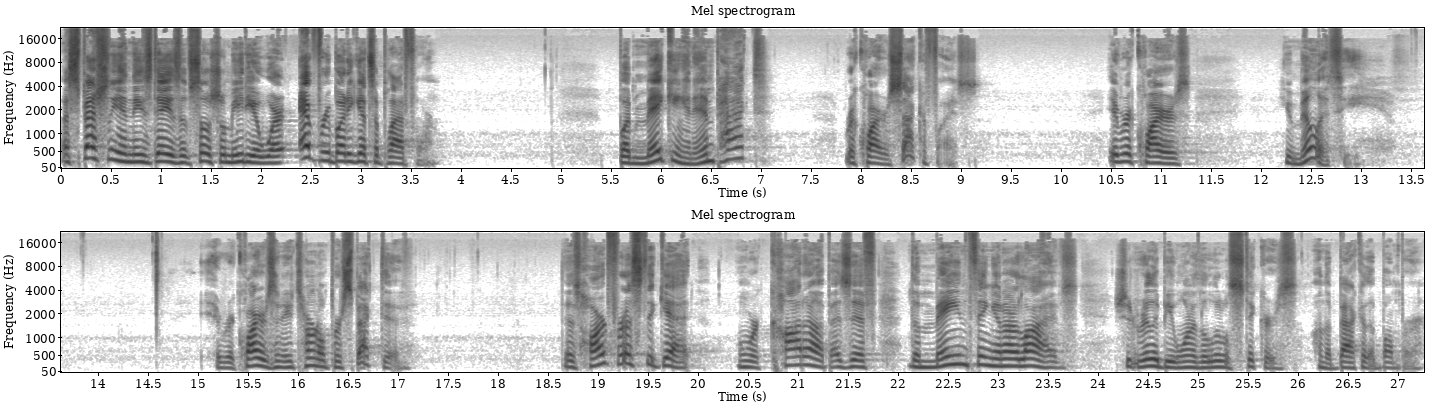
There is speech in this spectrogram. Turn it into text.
especially in these days of social media where everybody gets a platform. But making an impact requires sacrifice it requires humility, it requires an eternal perspective that's hard for us to get when we're caught up as if the main thing in our lives should really be one of the little stickers on the back of the bumper.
